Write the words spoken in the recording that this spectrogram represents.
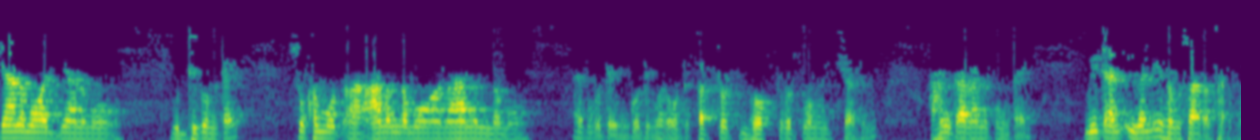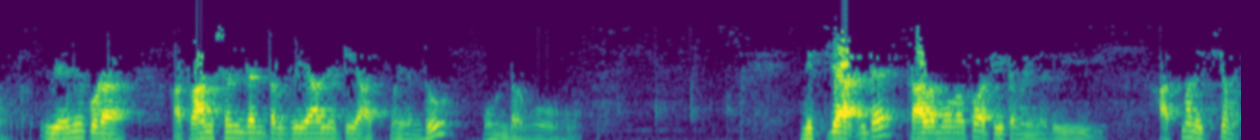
జ్ఞానము అజ్ఞానము బుద్ధికి ఉంటాయి. సుఖము ఆనందము అనానందము లేకపోతే ఇంకోటి మరొకటి కర్తృత్వ భోక్తృత్వం ఇత్యాదులు అహంకారానికి ఉంటాయి. వీట ఇవన్నీ సంసార ధర్మములు. ఇవేమీ కూడా ఆ ట్రాన్సెండెంటల్ రియాలిటీ ఆత్మ ఎందు ఉండవు. నిత్య అంటే కాలమునకు అతీతమైనది. ఆత్మ నిత్యము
